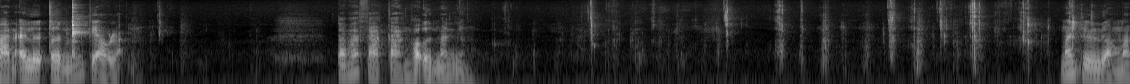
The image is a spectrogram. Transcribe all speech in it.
บานไอเลยเอิญมันแก้วล่ะแต่ภาษากลางเขาเอิญมันอย่างมันสีเหลืองมา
